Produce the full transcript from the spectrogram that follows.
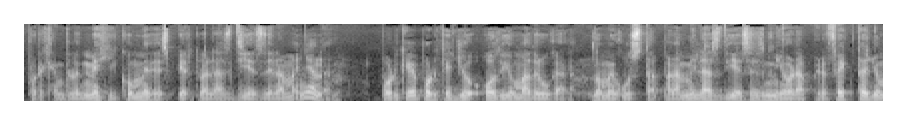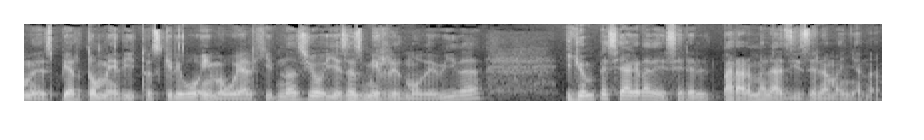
por ejemplo, en México me despierto a las 10 de la mañana. ¿Por qué? Porque yo odio madrugar, no me gusta. Para mí las 10 es mi hora perfecta, yo me despierto, medito, escribo y me voy al gimnasio y ese es mi ritmo de vida. Y yo empecé a agradecer el pararme a las 10 de la mañana.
